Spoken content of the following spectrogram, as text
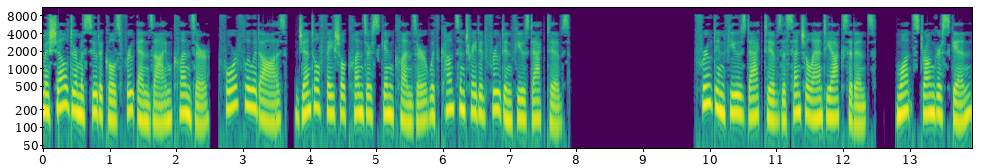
MyCHELLE Dermaceuticals Fruit Enzyme Cleanser, 4 Fluid Oz, Gentle Facial Cleanser Skin Cleanser with Concentrated Fruit-Infused Actives. Fruit-Infused Actives Essential Antioxidants. Want stronger skin?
